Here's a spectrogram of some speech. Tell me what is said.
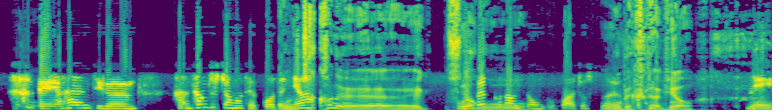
네, 한 지금 한 3주 정도 됐거든요. 어, 착하네. 애- 순하고. 500g 정도 빠졌어요. 500g이요? 네.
